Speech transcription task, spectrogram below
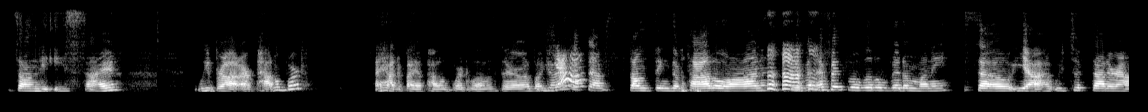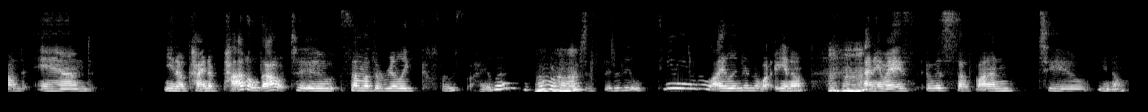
it's on the east side. We brought our paddleboard. I had to buy a paddleboard while I was there. I was like, Yeah. I have to have something to paddle on, even if it's a little bit of money. So yeah, we took that around and, you know, kind of paddled out to some of the really close islands. I don't know, Mhm. just a little teeny little island in the water, you know. hmm Anyways, it was so fun to, you know,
